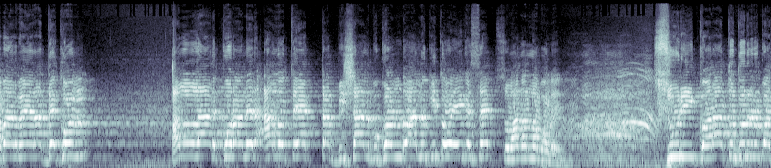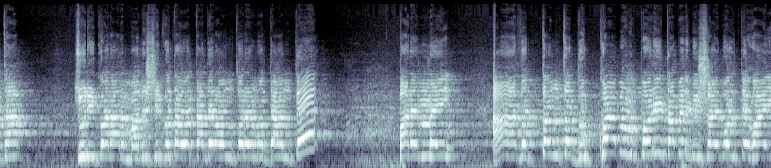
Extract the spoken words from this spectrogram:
আমার ভাইয়েরা, দেখুন, আল্লাহর কোরআনের আলোতে একটা বিশাল ভূখণ্ড আলোকিত হয়ে গেছে সোহান আল্লাহ বলেন। চুরি করা তো দূরের কথা, চুরি করার মানসিকতাও তাদের অন্তরের মধ্যে আনতে পারেন নাই। আজ অত্যন্ত দুঃখ এবং পরিতাপের বিষয় বলতে হয়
